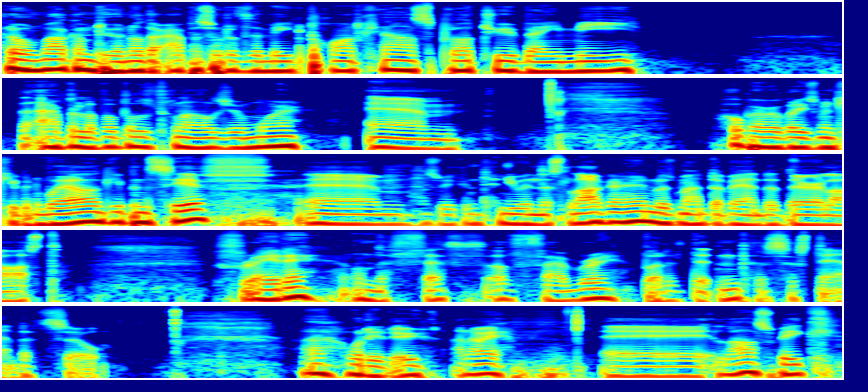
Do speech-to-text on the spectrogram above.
Hello and welcome to another episode of the Meat Podcast brought to you by me, the ever lovable Tanal Jumware. Um, hope everybody's been keeping well, keeping safe um, as we continue in this lockdown. It was meant to have ended there last Friday on the 5th of February, but it didn't. It's extended. So, uh, what do you do? Anyway, uh, last week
